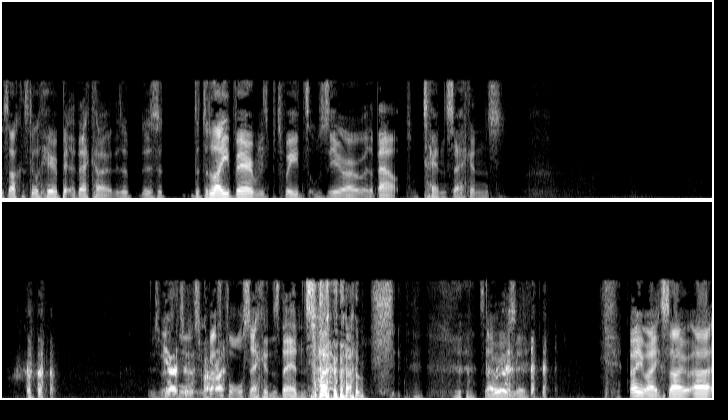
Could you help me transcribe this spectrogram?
so I can still hear a bit of echo. There's a there's a the delay varies between sort of zero and about sort of ten seconds. It was about, Yeah, four, about about right. four seconds then. So um, so we'll see. Anyway, so uh,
